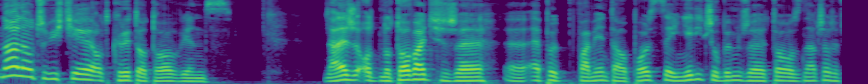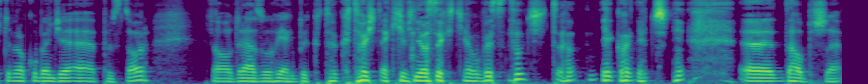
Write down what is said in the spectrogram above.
No ale oczywiście odkryto to, więc Należy odnotować, że e, Apple pamięta o Polsce i nie liczyłbym, że to oznacza, że w tym roku będzie Apple Store. To od razu jakby kto, ktoś taki wniosek chciał wysnuć, to niekoniecznie. E, dobrze.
